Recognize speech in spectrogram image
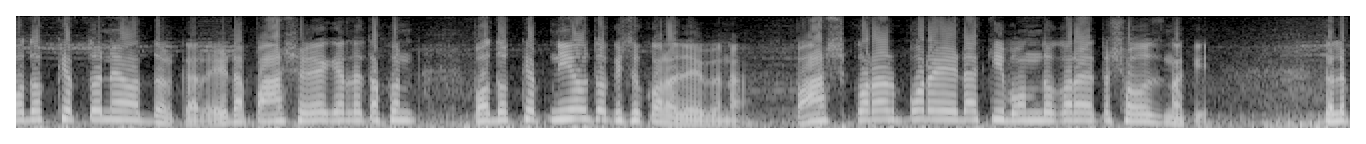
পদক্ষেপ তো নেওয়ার দরকার। এটা পাশ হয়ে গেলে তখন পদক্ষেপ নিয়েও তো কিছু করা যাবে না। পাশ করার পরে এটা কি বন্ধ করা এত সহজ নাকি? তাহলে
